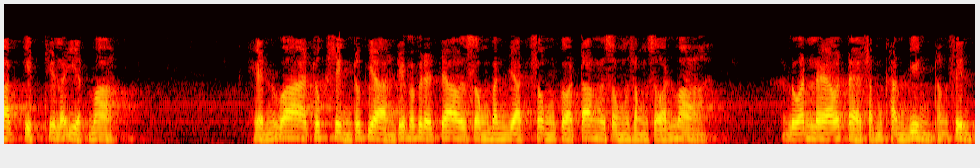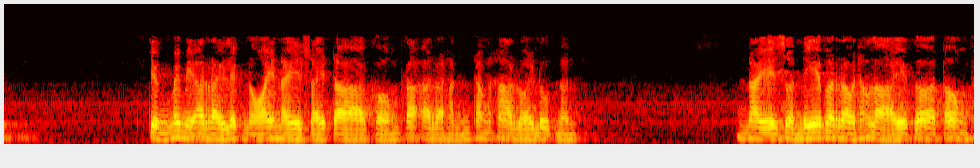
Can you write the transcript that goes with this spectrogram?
าพจิตที่ละเอียดมาก เห็นว่าทุกสิ่งทุกอย่างที่พระพุทธเจ้าทรงบัญญัติทรงก่อตั้งทรงสั่งสอนมาล้วนแล้วแต่สำคัญยิ่งทั้งสิ้น จึงไม่มีอะไรเล็กน้อยในสายตาของพระอรหันต์ทั้งห้าร้อยรูปนั้น ในส่วนนี้พวกเราทั้งหลายก็ต้องพ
